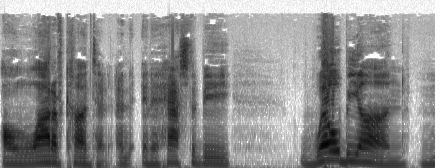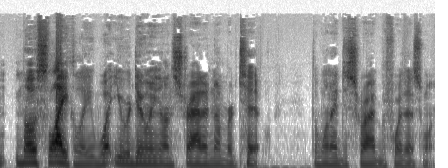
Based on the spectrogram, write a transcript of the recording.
a lot of content, and, and it has to be well beyond, most likely, what you were doing on strata number two, the one I described before this one.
